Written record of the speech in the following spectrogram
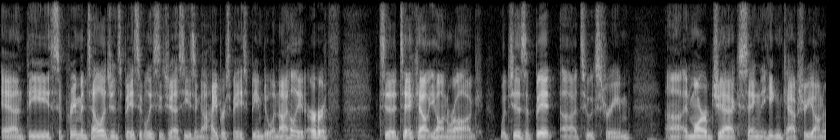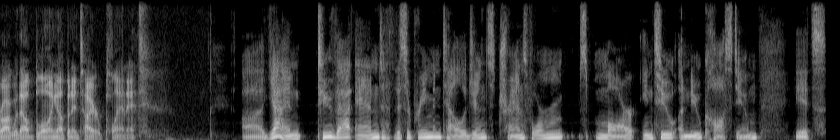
And the Supreme Intelligence basically suggests using a hyperspace beam to annihilate Earth to take out Yon-Rogg, which is a bit uh, too extreme. Uh, and Mar objects, saying that he can capture Yon-Rogg without blowing up an entire planet. Uh, yeah, and to that end, the Supreme Intelligence transforms Mar into a new costume. It's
